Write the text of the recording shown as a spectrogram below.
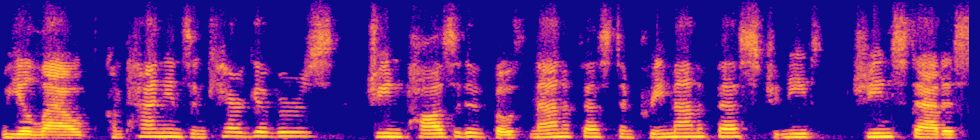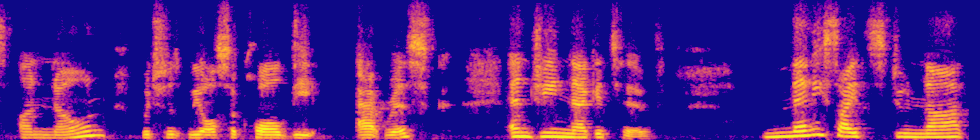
We allow companions and caregivers, gene positive, both manifest and pre-manifest, gene status unknown, which is, we also call the at risk, and gene negative. Many sites do not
